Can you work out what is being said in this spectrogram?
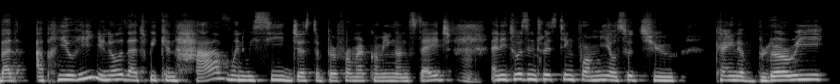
but a priori, you know, that we can have when we see just a performer coming on stage. Mm. And it was interesting for me also to kind of blurry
